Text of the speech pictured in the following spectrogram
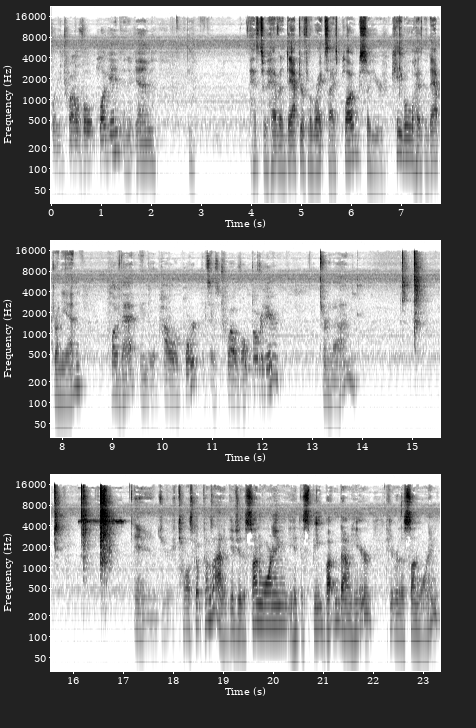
for the 12 volt plug-in, and again, it has to have an adapter for the right size plug, so your cable has an adapter on the end. Plug that into the power port that says 12 volt over here. Turn it on. And your telescope comes on. It gives you the sun warning. You hit the speed button down here to get rid of the sun warning.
